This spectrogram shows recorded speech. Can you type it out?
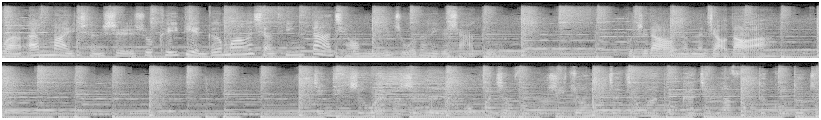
晚安，麦城市说可以点歌吗？想听大乔迷卓的那个啥歌，不知道能不能找到啊？今天是外婆生日，我换上复古西装，在教外婆开着拉风的古董车。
